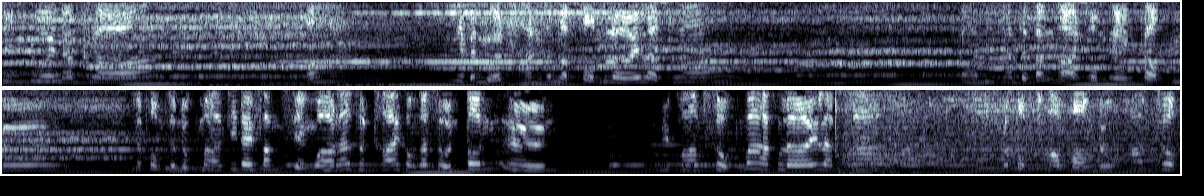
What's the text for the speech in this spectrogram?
จริงด้วยนะครับอ้าวนี่เป็นเหมือนฝันสำหรับผมเลยล่ะครับ การที่ท่านจะสังหารผมเองกับมือ และผมสนุกมากที่ได้ฟังเสียงวาระสุดท้ายของอสูรตนอื่น มีความสุขมากเลยล่ะครับ เพราะผมชอบมองดูความโชค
